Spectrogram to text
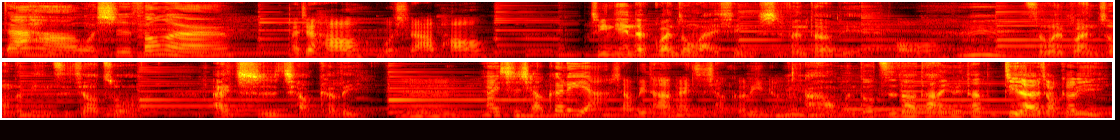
大家好，我是风儿。大家好，我是阿抛。今天的观众来信十分特别哦。嗯，这位观众的名字叫做爱吃巧克力。嗯，爱吃巧克力啊？想必他很爱吃巧克力呢。嗯、啊，我们都知道他，因为他寄来的巧克力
